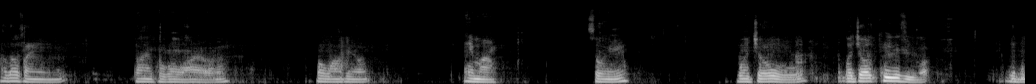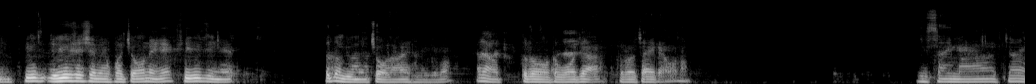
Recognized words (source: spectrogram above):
စားတော့ဆိုင်တိုင်းဖော်ပေါ်သွားတော့နော်ဖော်သွားပြီးတော့အဲ့မှာဆိုရင်ဝါကြောကိုဝါကြောခီးစီပေါ့ခီးရိုးရိုးရှင်းရှင်းပဲဝါကြောနဲ့ခီးစီနဲ့တော်တော်မျိုးနဲ့ကြော်လာတဲ့ဟာတွေပေါ့အဲ့ဒါတော်တော်သဘောကျတော်တော်ကြိုက်တာပေါ့နော်ဒီဆိုင်မှာကျတော့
